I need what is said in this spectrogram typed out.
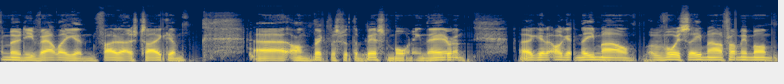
Moonee Valley and photos taken uh, on Breakfast with the Best morning there. And I get, I get an email, a voice email from him on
